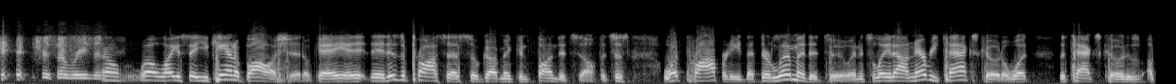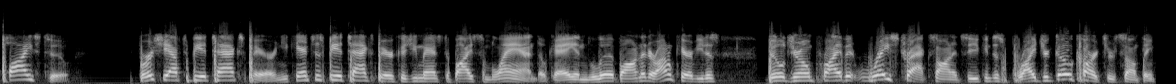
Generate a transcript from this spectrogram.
for some reason. Well, well, like I say, you can't abolish it. Okay, it, it is a process so government can fund itself. It's just what property that they're limited to, and it's laid out in every tax code of what the tax code is, applies to. First, you have to be a taxpayer, and you can't just be a taxpayer because you managed to buy some land, okay, and live on it. Or I don't care if you just build your own private racetracks on it so you can just ride your go karts or something.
